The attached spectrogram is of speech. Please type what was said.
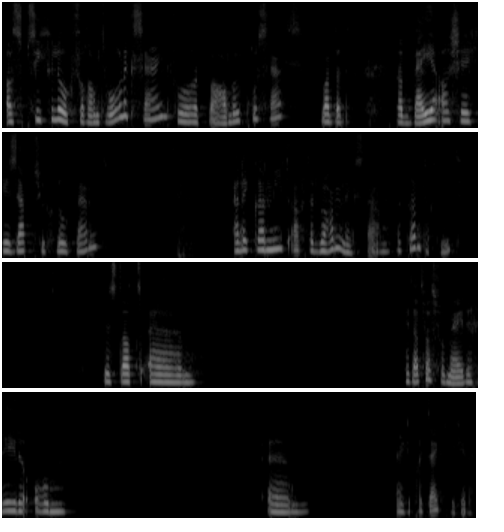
als psycholoog verantwoordelijk zijn voor het behandelproces? Want dat, dat ben je als je GZ-psycholoog bent. En ik kan niet achter de behandeling staan. Dat kan toch niet? Dus dat, um, ja, dat was voor mij de reden om um, eigen praktijk te beginnen.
